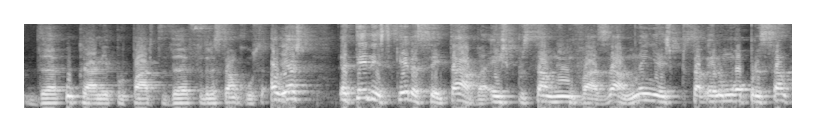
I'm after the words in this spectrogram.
da Ucrânia por parte da Federação Russa. Aliás, até nem sequer aceitava a expressão invasão, nem a expressão, era uma operação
